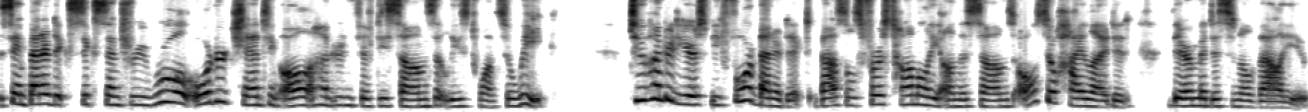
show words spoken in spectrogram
St. Benedict's sixth century rule ordered chanting all 150 Psalms at least once a week. 200 years before Benedict, Basil's first homily on the Psalms also highlighted their medicinal value.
